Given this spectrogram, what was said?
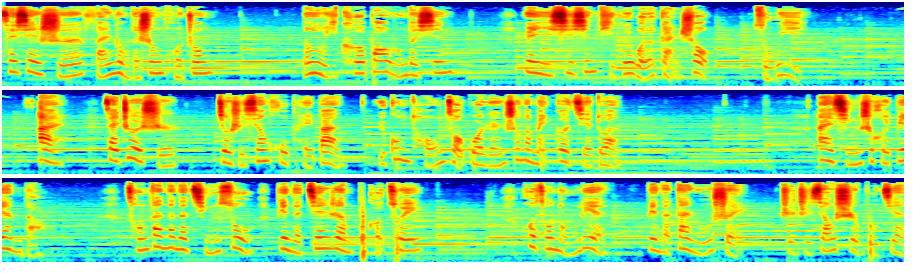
在现实繁荣的生活中，能有一颗包容的心，愿意细心体会我的感受，足矣。爱，在这时，就是相互陪伴与共同走过人生的每个阶段。爱情是会变的，从淡淡的情愫变得坚韧不可摧，或从浓烈变得淡如水，直至消逝不见。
